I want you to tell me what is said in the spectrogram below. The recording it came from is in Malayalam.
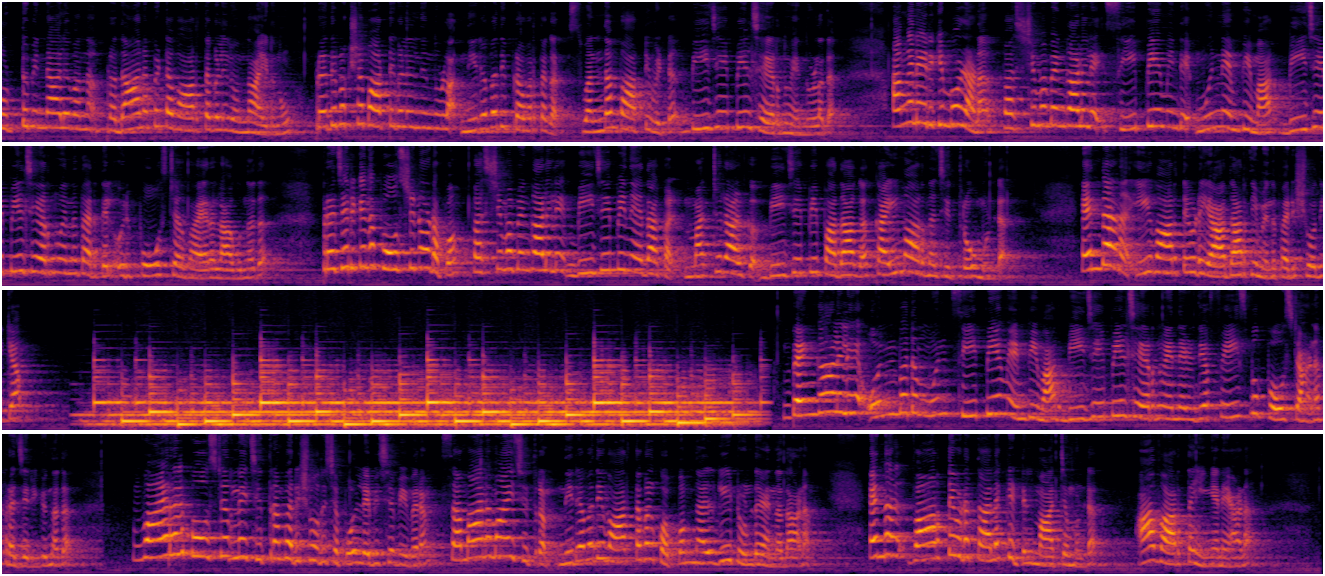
തൊട്ടു പിന്നാലെ വന്ന പ്രധാനപ്പെട്ട വാർത്തകളിൽ ഒന്നായിരുന്നു പ്രതിപക്ഷ പാർട്ടികളിൽ നിന്നുള്ള നിരവധി പ്രവർത്തകർ സ്വന്തം പാർട്ടി വിട്ട് ബി ജെ പിയിൽ ചേർന്നു എന്നുള്ളത്. അങ്ങനെ ഇരിക്കുമ്പോഴാണ് പശ്ചിമ ബംഗാളിലെ സി പി എമ്മിന്റെ മുൻ എം പിമാർ ബി ജെ പിയിൽ ചേർന്നു എന്ന തരത്തിൽ ഒരു പോസ്റ്റർ വൈറലാകുന്നത്. പ്രചരിക്കുന്ന പോസ്റ്റിനോടൊപ്പം പശ്ചിമ ബംഗാളിലെ ബി ജെ പി നേതാക്കൾ മറ്റൊരാൾക്ക് ബി ജെ പി പതാക കൈമാറുന്ന ചിത്രവുമുണ്ട്. എന്താണ് ഈ വാർത്തയുടെ യാഥാർത്ഥ്യം എന്ന് പരിശോധിക്കാം. പിമാർ ബി ജെ പിയിൽ ചേർന്നു എന്നെഴുതിയ ഫേസ്ബുക്ക് പോസ്റ്റാണ് പ്രചരിക്കുന്നത്. വൈറൽ പോസ്റ്ററിലെ ചിത്രം പരിശോധിച്ചപ്പോൾ ലഭിച്ച വിവരം സമാനമായ ചിത്രം നിരവധി വാർത്തകൾക്കൊപ്പം നൽകിയിട്ടുണ്ട് എന്നതാണ്. എന്നാൽ വാർത്തയുടെ തലക്കെട്ടിൽ മാറ്റമുണ്ട്. ആ വാർത്ത ഇങ്ങനെയാണ്.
